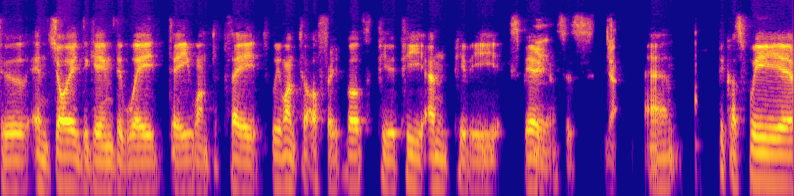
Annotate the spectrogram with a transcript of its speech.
to enjoy the game the way they want to play it. We want to offer it both PvP and PvE experiences. Yeah. Um, because we,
